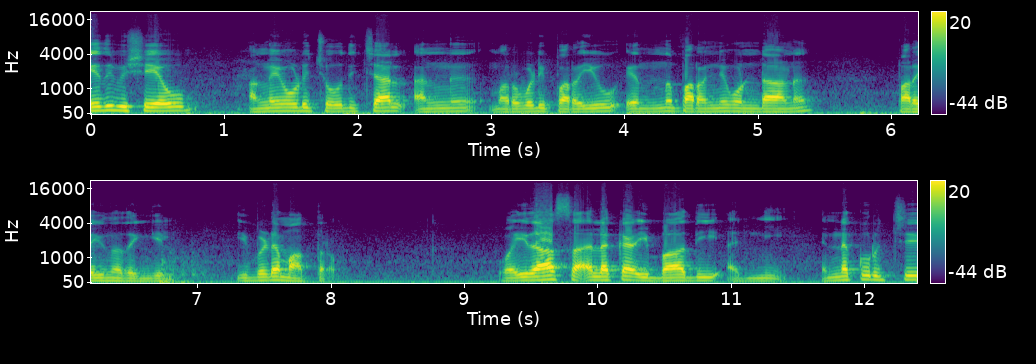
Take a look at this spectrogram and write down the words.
ഏത് വിഷയവും അങ്ങയോട് ചോദിച്ചാൽ അങ്ങ് മറുപടി പറയൂ എന്ന് പറഞ്ഞുകൊണ്ടാണ് പറയുന്നതെങ്കിൽ ഇവിടെ മാത്രം. വൈദാസ് അലക്ക ഇബാദി അന്നി. എന്നെക്കുറിച്ച്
